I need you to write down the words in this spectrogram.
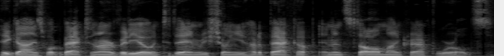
Hey guys, welcome back to another video and today I'm going to be showing you how to backup and install Minecraft Worlds.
